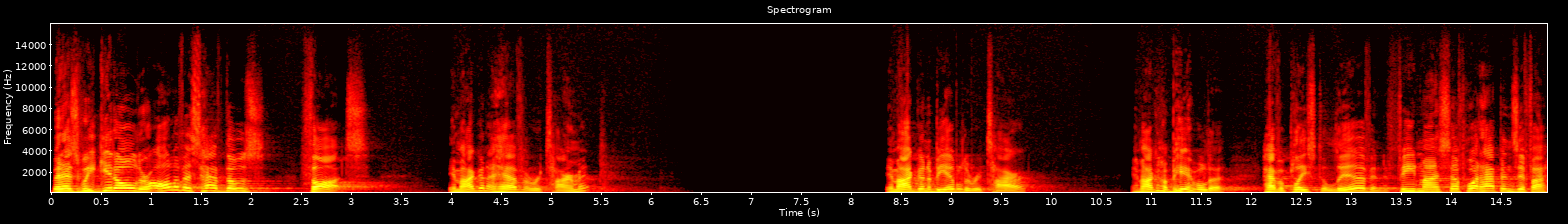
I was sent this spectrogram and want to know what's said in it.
But as we get older, all of us have those thoughts Am I going to have a retirement? Am I going to be able to retire? Am I going to be able to have a place to live and to feed myself? What happens if I,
